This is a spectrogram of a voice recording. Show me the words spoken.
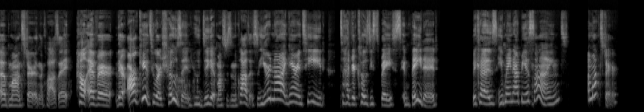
a monster in the closet. However, there are kids who are chosen who do get monsters in the closet. So you're not guaranteed to have your cozy space invaded because you may not be assigned a monster.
